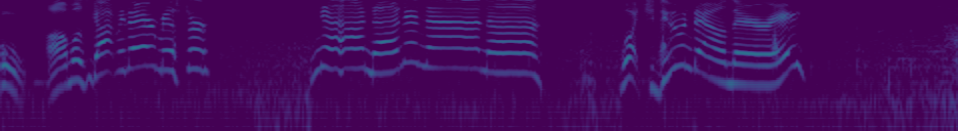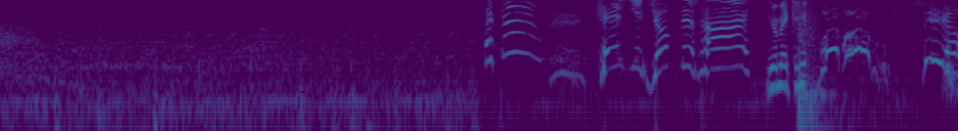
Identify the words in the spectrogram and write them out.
Whoa! Almost got me there, mister. Nah, nah, nah, nah, nah. What you doing down there, eh? Can't you jump this high? You're making it. Woohoo! See ya!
